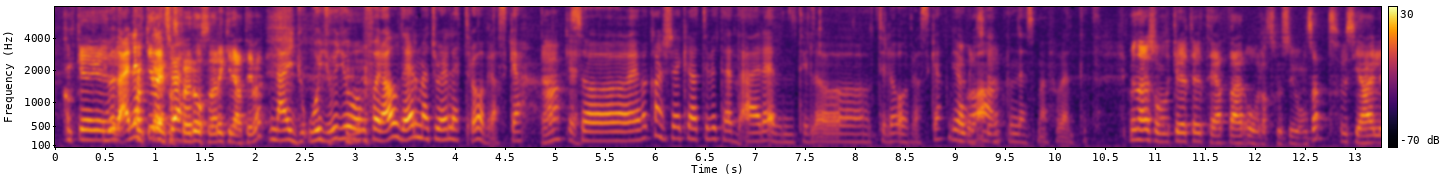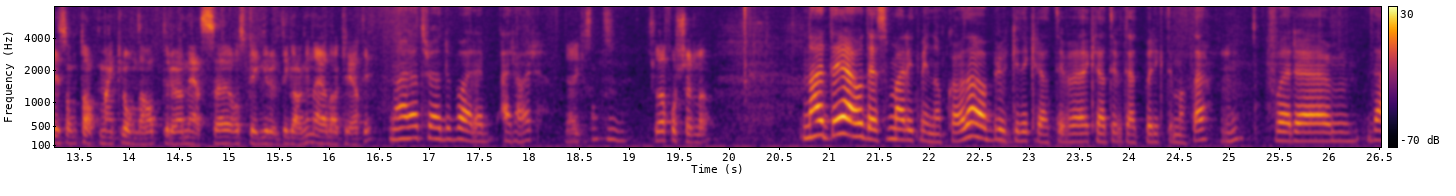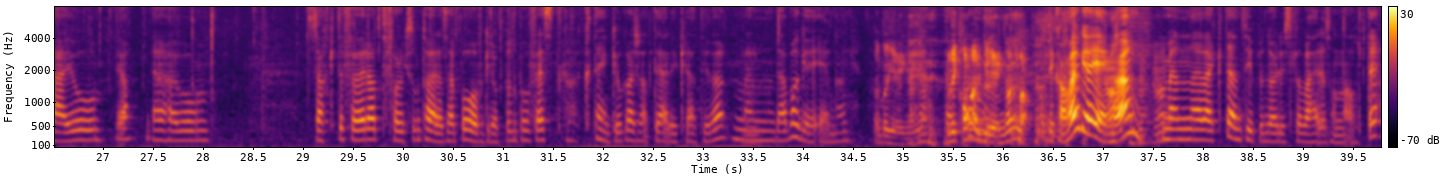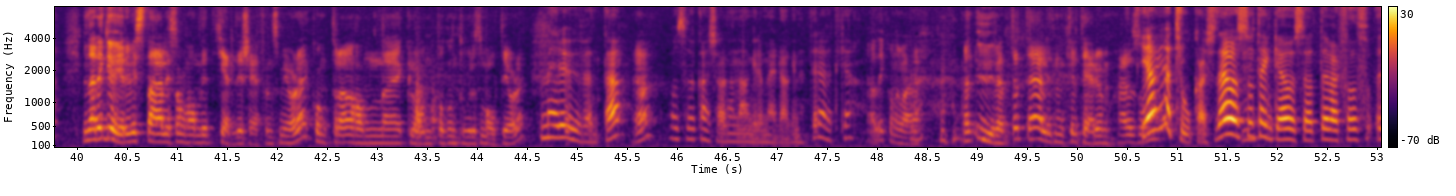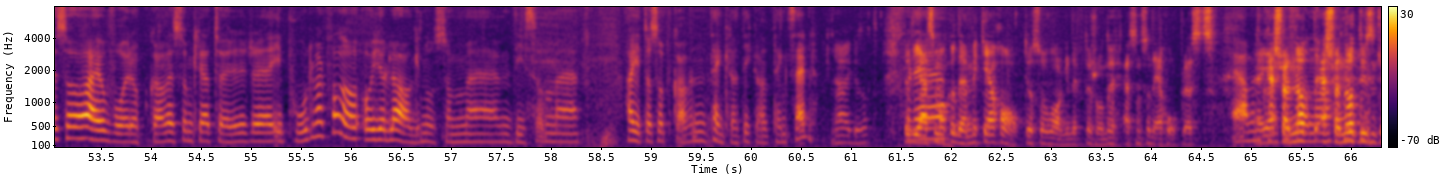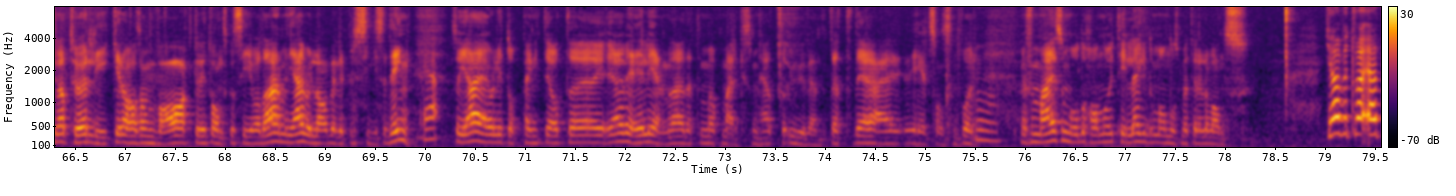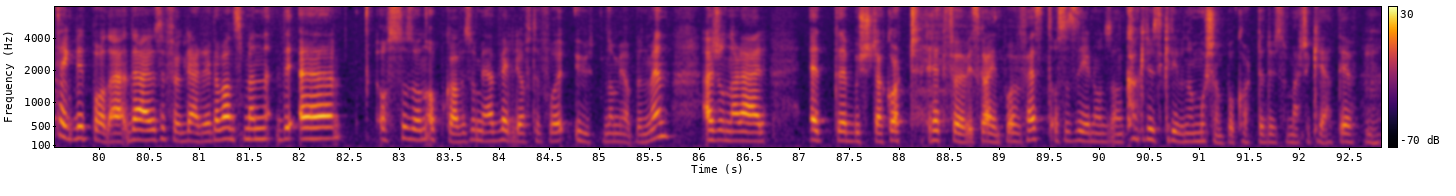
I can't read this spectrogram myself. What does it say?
Kan ikke, Jo, lettere, er kan ikke den som spør, også være kreative? Nei, jo, jo, jo, for all del, men jeg tror det er lettere å overraske. Ja, okay. Så kanskje kreativitet er evnen til å, til å overraske. Gjøre noe annet enn det som er forventet. Men er det sånn at kreativitet er overraskelse uansett? Hvis jeg liksom tar på meg en klovnehatt, rød nese og springer rundt i gangen, er jeg da kreativ? Nei, da tror jeg du bare er rar. Ja, ikke sant? Mm. Så hva er forskjellen da? Nei, det er jo det som er litt min oppgave, da, å bruke kreative, kreativitet på riktig måte. Mm. For um, det er jo Ja, jeg har jo sagt det før at folk som tar av seg på overkroppen på fest, tenker jo kanskje at de er litt kreative, men Mm. det er bare gøy én gang. Det er bare en gang, ja. Men det kan være gøy en gang, da. Det kan være gøy en gang, men det er ikke den typen du har lyst til å være sånn alltid. Men er det gøyere hvis det er liksom han litt kjedelige sjefen som gjør det, kontra han eh, klovnen på kontoret som alltid gjør det? Mer uventa, Ja, og så kanskje han angrer mer dagen etter. Jeg vet ikke. ja det kan jo være. Men uventet, det er litt et kriterium. Er det sånn? Ja, jeg tror kanskje det. Og så tenker jeg også at i hvert fall så er jo vår oppgave som kreatører eh, i Pol i hvert fall, å, å lage noe som eh, de som har gitt oss oppgaven, tenker at de ikke hadde tenkt selv. Ja, ikke sant? For For jeg som akademiker jeg hater jo så vage definisjoner. Jeg syns det er håpløst. Ja, men Jeg skjønner, at, jeg skjønner at du som kreatør liker å ha sånn vagt og litt vanskelig å si hva det er, men jeg vil ha veldig presise ting. Ja. Så jeg er jo litt opphengt i at eh, jeg er veldig enig med deg dette med oppmerksomhet og uventet. Det er jeg helt sansen for. Mm. Men for meg så må du ha noe i tillegg. Du må ha noe som heter relevans. Ja, vet du hva, jeg har tenkt litt på det. Det er jo selvfølgelig er det relevans, men det er også sånn oppgave som jeg veldig ofte får utenom jobben min, er sånn når det er et eh, bursdagskort rett før vi skal inn på fest, og så sier noen sånn Kan ikke du skrive noe morsomt på kortet, du som er så kreativ? Mhm.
